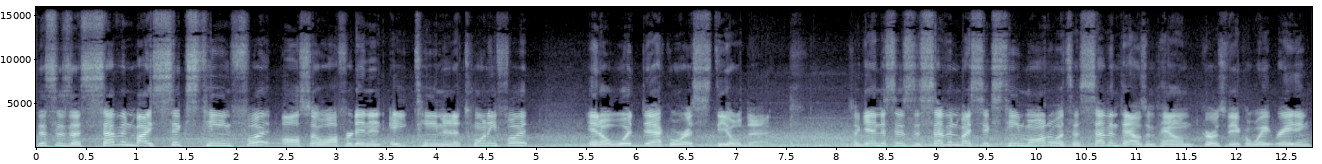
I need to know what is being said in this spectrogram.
This is a 7 by 16 foot, also offered in an 18 and a 20 foot in a wood deck or a steel deck. So again, this is the 7 by 16 model. It's a 7,000 pound gross vehicle weight rating.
